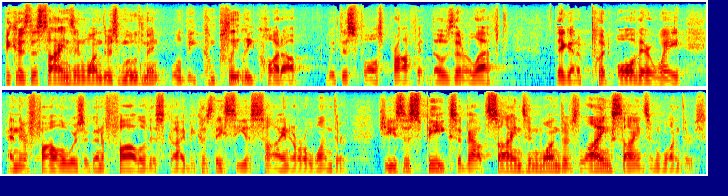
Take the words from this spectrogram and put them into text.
Because the signs and wonders movement will be completely caught up with this false prophet. Those that are left, they're going to put all their weight, and their followers are going to follow this guy because they see a sign or a wonder. Jesus speaks about signs and wonders, lying signs and wonders.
